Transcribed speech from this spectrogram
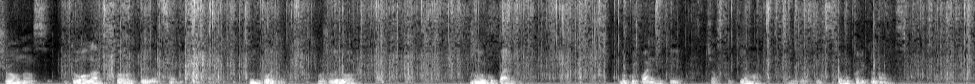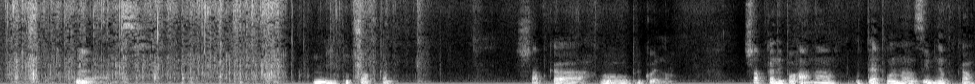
Що у нас? Долар 49 центів. Тут одяг. Можливо, можливо купальник. Бо купальники часто тема. Вже в цьому переконалися. Так. Ні, тут шапка. Шапка. О, прикольно. Шапка непогана, утеплена, зимня така.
